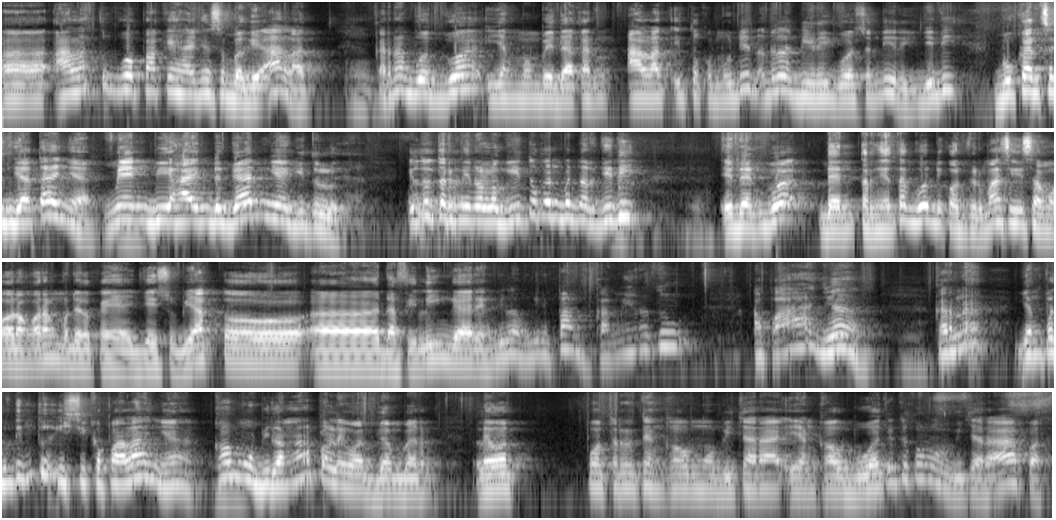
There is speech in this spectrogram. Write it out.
Eh, alat tuh gue pakai hanya sebagai alat. Karena buat gue yang membedakan alat itu kemudian adalah diri gue sendiri. Jadi bukan senjatanya man behind the gun-nya gitu loh. Itu terminologi itu kan benar. Jadi ya dan gue dan ternyata gue dikonfirmasi sama orang-orang model kayak Jay Subiakto, eh, Davi Linggar yang bilang gini, pang kamera tuh apa aja. Karena yang penting tuh isi kepalanya. Kau mau bilang apa lewat gambar, lewat potret yang kau mau bicara, yang kau buat itu kau mau bicara apa.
